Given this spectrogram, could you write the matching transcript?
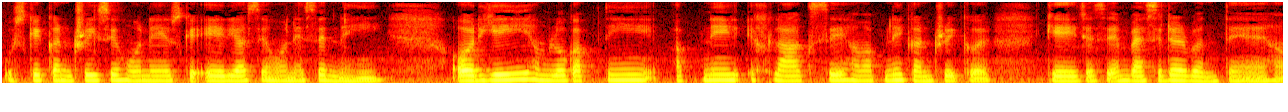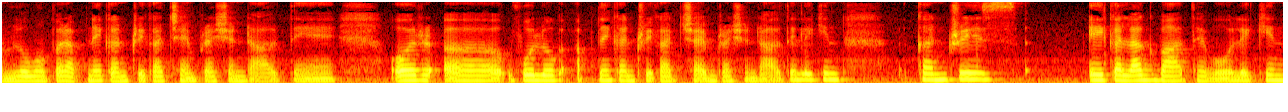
اس کے کنٹری سے ہونے، اس کے ایریا سے ہونے سے نہیں۔ اور یہی ہم لوگ اپنی، اپنے اخلاق سے ہم اپنے کنٹری کو کے جیسے امبیسڈر بنتے ہیں، ہم لوگوں پر اپنے کنٹری کا اچھا امپریشن ڈالتے ہیں، اور وہ لوگ اپنے کنٹری کا اچھا امپریشن ڈالتے ہیں، لیکن کنٹریز ایک الگ بات ہے وہ، لیکن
